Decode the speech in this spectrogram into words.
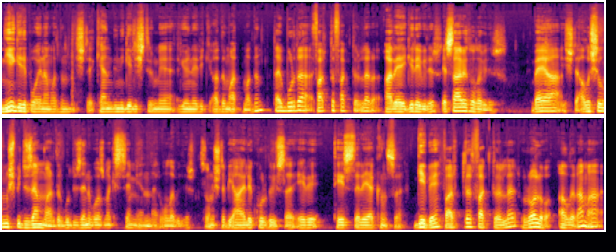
Niye gidip oynamadın? İşte kendini geliştirmeye yönelik adım atmadın. Tabi burada farklı faktörler araya girebilir. Cesaret olabilir. Veya işte alışılmış bir düzen vardır. Bu düzeni bozmak istemeyenler olabilir. Sonuçta bir aile kurduysa, evi tesislere yakınsa gibi farklı faktörler rol alır ama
